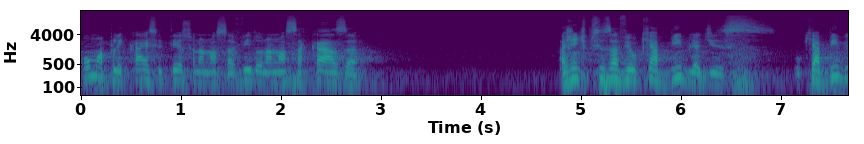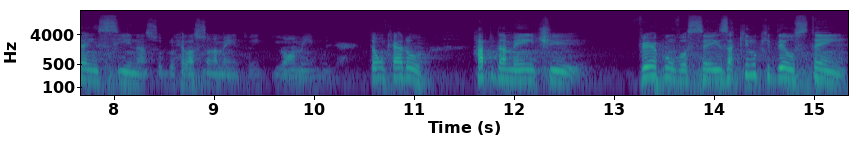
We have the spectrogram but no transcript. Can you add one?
como aplicar esse texto na nossa vida ou na nossa casa. A gente precisa ver o que a Bíblia diz, o que a Bíblia ensina sobre o relacionamento entre homem e mulher. Então, quero rapidamente ver com vocês aquilo que Deus tem.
